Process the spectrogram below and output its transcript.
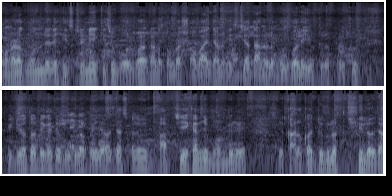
কোনারক মন্দিরের হিস্ট্রি নিয়ে কিছু বলব না, কারণ তোমরা সবাই জানো হিস্ট্রি আর তার হলে গুগলে ইউটিউবে প্রচুর ভিডিও তো দেখেছ গুগলে পেয়ে যাও। জাস্ট আমি ভাবছি এখানে যে মন্দিরে যে কারুকার্যগুলো ছিল, যা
